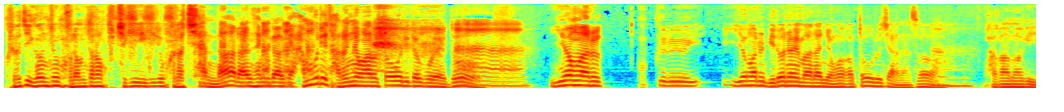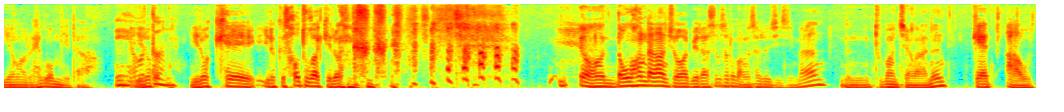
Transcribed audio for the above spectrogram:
그래도 이건 좀 군함도랑 붙이기 좀 그렇지 않나라는 생각이 아무리 다른 영화를 떠올리려고 해도 아, 이 영화를 그, 이 영화를 밀어낼 만한 영화가 떠오르지 않아서 아. 과감하게 이 영화를 해봅니다. 예, 이렇게, 어떤? 이렇게 이렇게 서두가 길었는데 어, 너무 황당한 조합이라 스스로 망설여지지만 음, 두 번째 영화는 Get Out.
